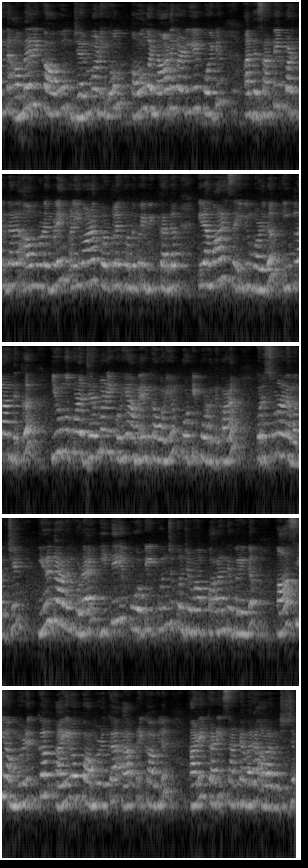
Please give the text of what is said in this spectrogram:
இந்த அமெரிக்காவும் ஜெர்மனியும் அவங்க நாடுகள்லயே போயிட்டு அந்த சந்தைப்படுத்துதல் அவங்களோட விலை மலிவான பொருட்களை கொண்டு போய் விற்கிறது இதை மாதிரி செய்யும் பொழுது இங்கிலாந்துக்கு இவங்க கூட ஜெர்மனி கூடயும் அமெரிக்காவோடையும் போட்டி போடுறதுக்கான ஒரு சூழ்நிலை வந்துச்சு. இருந்தாலும் கூட இதே போட்டி கொஞ்சம் கொஞ்சமாக பறந்து விரிந்து ஆசியா முழுக்க ஐரோப்பா முழுக்க ஆப்பிரிக்காவிலும் அடிக்கடி சண்டை வர ஆரம்பிச்சிச்சு.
